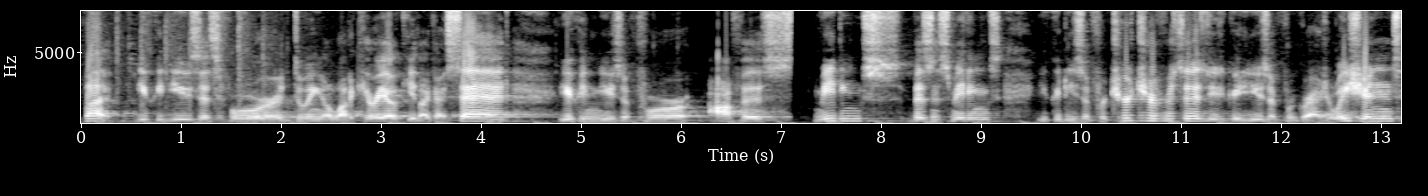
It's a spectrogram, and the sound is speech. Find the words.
But you could use this for doing a lot of karaoke, like I said. You can use it for office meetings, business meetings. You could use it for church services. You could use it for graduations.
